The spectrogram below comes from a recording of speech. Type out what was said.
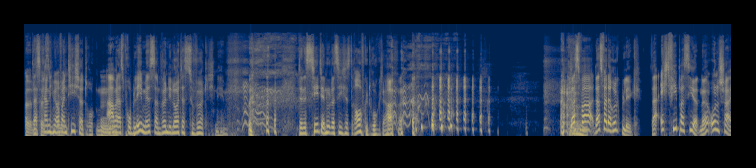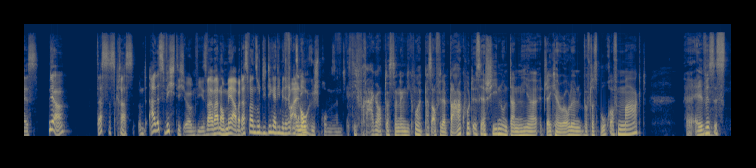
Also das, das kann ich mir auf ein T-Shirt drucken. Mhm. Aber das Problem ist, dann würden die Leute das zu wörtlich nehmen. Denn es zählt ja nur, dass ich es drauf gedruckt habe. das war, das war der Rückblick. Da echt viel passiert, ne? Ohne Scheiß. Ja. Das ist krass. Und alles wichtig irgendwie. Es war, war noch mehr, aber das waren so die Dinger, die mir direkt ins Auge gesprungen sind. Ist die Frage, ob das dann irgendwie, guck mal, pass auf, wie der Barcode ist erschienen und dann hier J.K. Rowling wirft das Buch auf den Markt. Äh, Elvis mhm. ist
